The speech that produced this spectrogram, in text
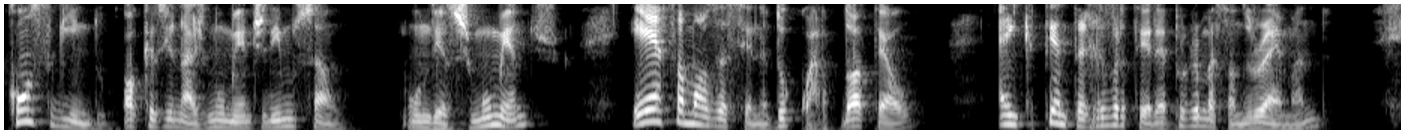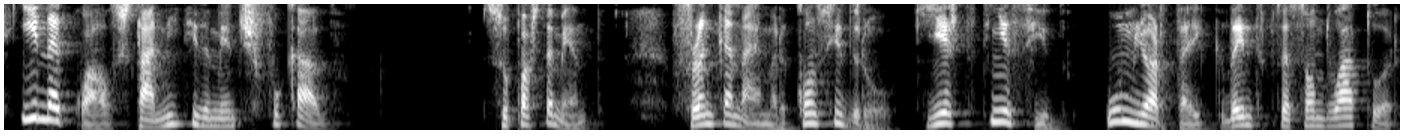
conseguindo ocasionais momentos de emoção. Um desses momentos é a famosa cena do quarto do hotel, em que tenta reverter a programação de Raymond e na qual está nitidamente desfocado. Supostamente, Frankenheimer considerou que este tinha sido o melhor take da interpretação do ator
